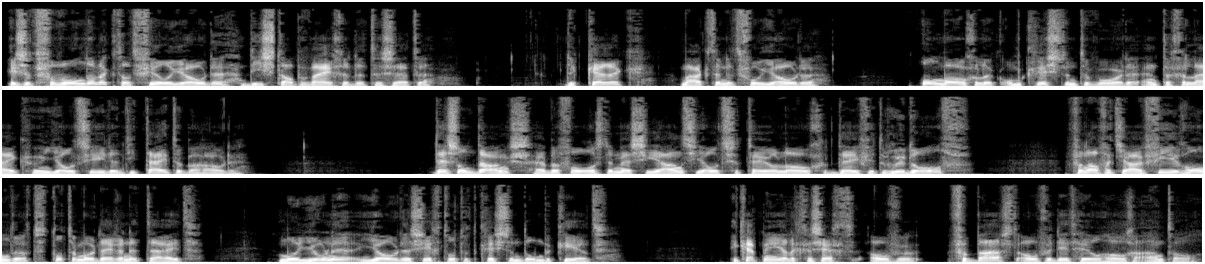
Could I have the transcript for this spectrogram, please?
Is het verwonderlijk dat veel Joden die stap weigerden te zetten? De kerk maakte het voor Joden onmogelijk om christen te worden en tegelijk hun Joodse identiteit te behouden. Desondanks hebben volgens de Messiaans-Joodse theoloog David Rudolph vanaf het jaar 400 tot de moderne tijd miljoenen Joden zich tot het christendom bekeerd. Ik heb me eerlijk gezegd over, verbaasd over dit heel hoge aantal.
